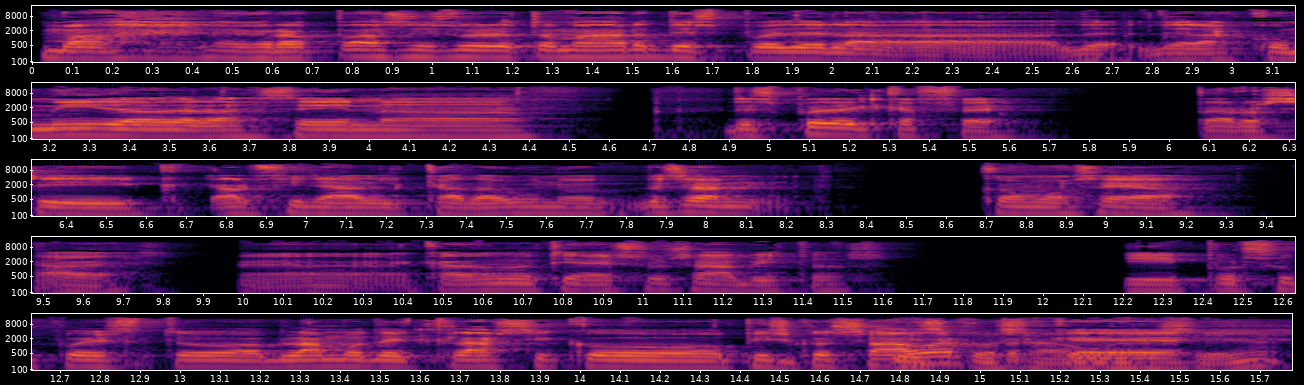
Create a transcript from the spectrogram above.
Bah, la grappa se suele tomar después de la, de, de la comida, de la cena, después del café. Pero sí, al final cada uno, o sea, como sea, ¿sabes? Eh, cada uno tiene sus hábitos. Y por supuesto hablamos del clásico pisco sour, Pisco porque sour, sí.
